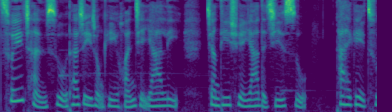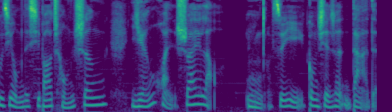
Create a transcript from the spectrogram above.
催产素它是一种可以缓解压力、降低血压的激素，它还可以促进我们的细胞重生、延缓衰老。嗯，所以贡献是很大的，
